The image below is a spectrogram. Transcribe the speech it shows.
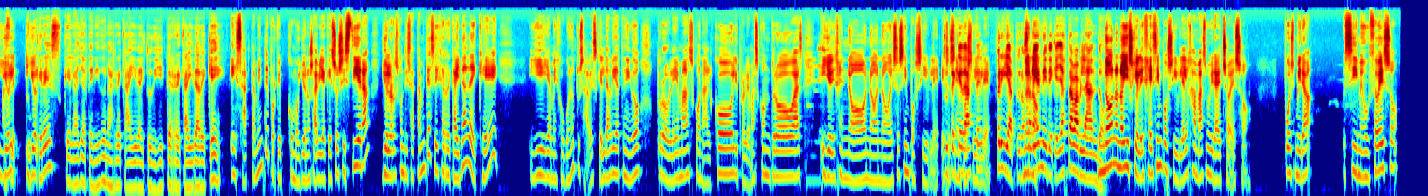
Y yo, le- ¿Tú yo crees que él haya tenido una recaída y tú dijiste recaída de qué? exactamente, porque como yo no sabía que eso existiera, yo le respondí exactamente así, dije, ¿recaída de qué? Y ella me dijo, bueno, tú sabes que él había tenido problemas con alcohol y problemas con drogas. Y yo dije, no, no, no, eso es imposible. Eso tú te es quedaste imposible. fría, tú no, No, sabías no. ni de qué ella estaba hablando. No, no, no, y es que yo le dije, es imposible, él jamás me hubiera hecho eso. Pues mira, sí me hizo eso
